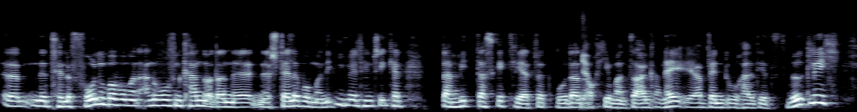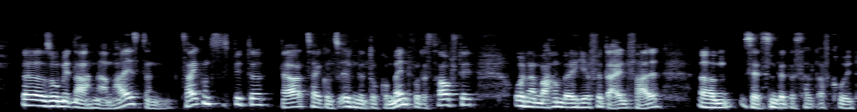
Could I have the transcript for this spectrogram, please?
äh, eine Telefonnummer, wo man anrufen kann oder eine, eine Stelle, wo man eine E-Mail hinschicken kann, damit das geklärt wird, wo dann ja. auch jemand sagen kann, hey, ja, wenn du halt jetzt wirklich äh, so mit Nachnamen heißt, dann zeig uns das bitte. Ja, zeig uns irgendein Dokument, wo das draufsteht. Und dann machen wir hier für deinen Fall, ähm, setzen wir das halt auf grün.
